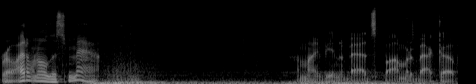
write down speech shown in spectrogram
bro. I don't know this map. I might be in a bad spot. I'm gonna back up.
